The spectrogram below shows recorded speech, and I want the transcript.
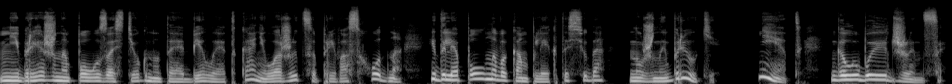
Небрежно полузастегнутая белая ткань ложится превосходно, и для полного комплекта сюда нужны брюки. Нет, голубые джинсы.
